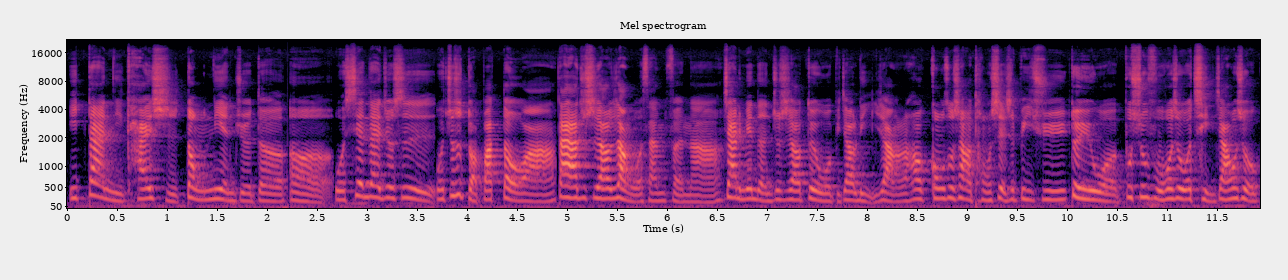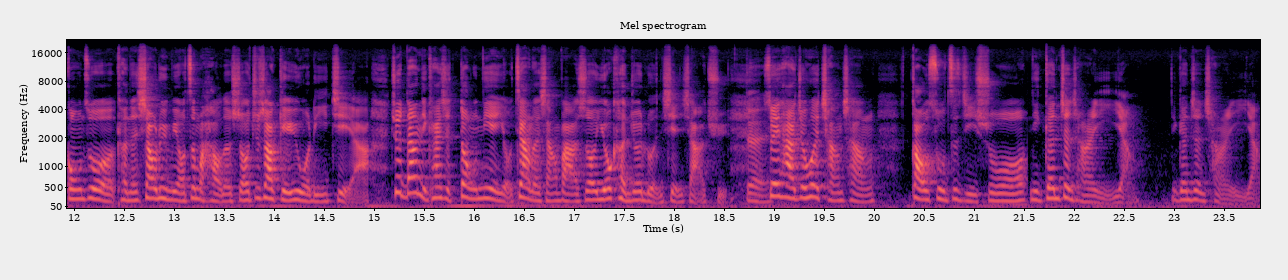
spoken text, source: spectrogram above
一旦你开始动念，觉得，呃，我现在就是我就是短巴豆啊，大家就是要让我三分啊，家里面的人就是要对我比较礼让，然后工作上的同事也是必须对于我不舒服，或是我请假，或是我工作可能效率没有这么好的时候，就是要给予我理解啊。就当你开始动念有这样的想法的时候，有可能就会沦陷下去。对，所以他就会常常告诉自己说，你跟正常人一样。你跟正常人一样，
